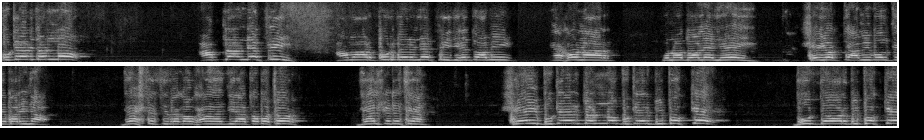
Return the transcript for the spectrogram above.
ভোটের জন্য আপনার নেত্রী আমার পূর্বের নেত্রী যেহেতু আমি, এখন আর কোনো দলে নেই, সেই অর্থে আমি বলতে পারি না। দেশ নেত্রী বেগম খালেদা জিয়া এত বছর জেল কেটেছেন, সেই ভোটের জন্য, ভোটের বিপক্ষে, ভোট দেওয়ার বিপক্ষে,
